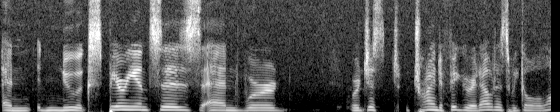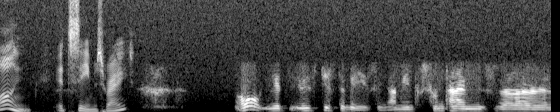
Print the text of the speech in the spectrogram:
and new experiences, and we're we're just trying to figure it out as we go along. It seems right. Oh, it, it's just amazing. I mean, sometimes uh,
